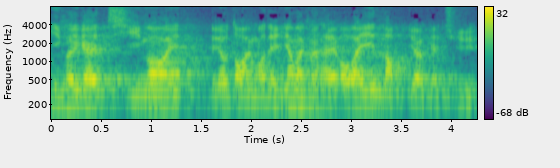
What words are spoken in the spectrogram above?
以佢嘅慈爱嚟到待我哋，因为佢系嗰位立约嘅主。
